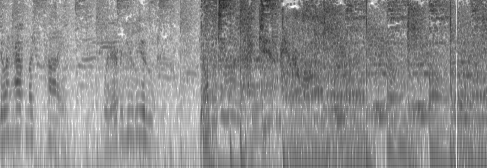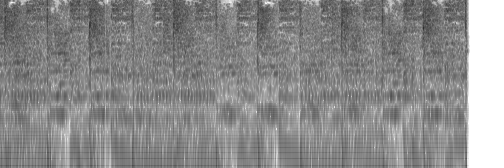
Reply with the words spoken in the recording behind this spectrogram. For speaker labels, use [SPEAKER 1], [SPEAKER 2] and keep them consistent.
[SPEAKER 1] don't have much time. Whatever you do,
